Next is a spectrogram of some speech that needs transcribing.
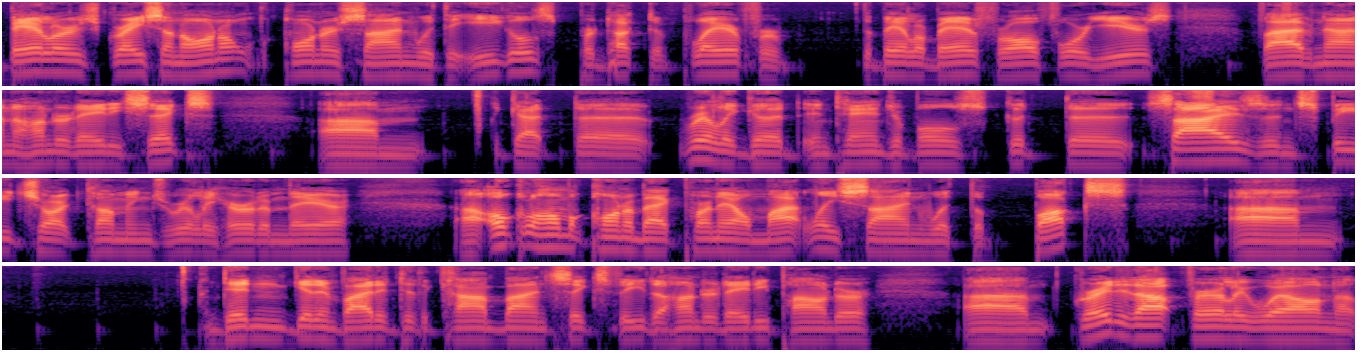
Baylor's Grayland Arnold, corner signed with the Eagles, productive player for the Baylor Bears for all four years, 5'9", 186. Um, got uh, really good intangibles, good uh, size and speed shortcomings really hurt him there. Uh, Oklahoma cornerback Parnell Motley signed with the Bucks. Um, didn't get invited to the combine, six feet, 180 pounder. Um, graded out fairly well, and I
